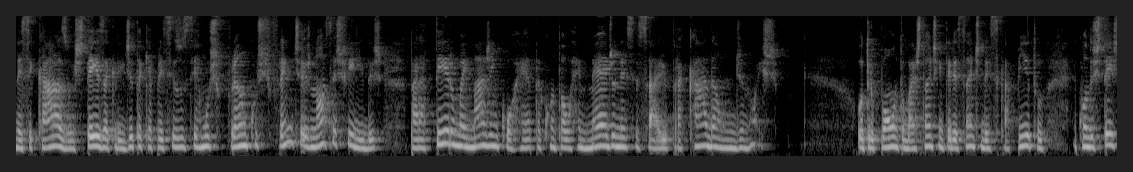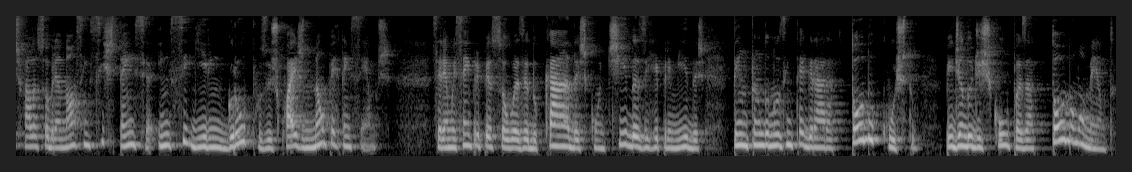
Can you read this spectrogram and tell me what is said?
Nesse caso, Esteis acredita que é preciso sermos francos frente às nossas feridas para ter uma imagem correta quanto ao remédio necessário para cada um de nós. Outro ponto bastante interessante desse capítulo é quando Esteves fala sobre a nossa insistência em seguir em grupos os quais não pertencemos. Seremos sempre pessoas educadas, contidas e reprimidas, tentando nos integrar a todo custo, pedindo desculpas a todo momento,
